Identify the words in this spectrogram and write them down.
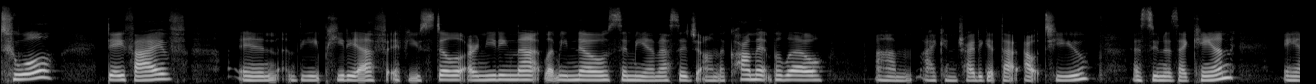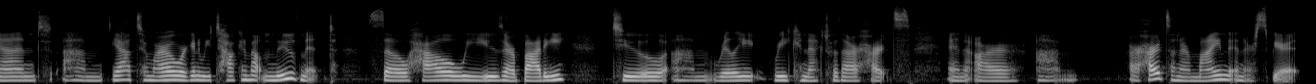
tool, day five in the PDF. If you still are needing that, let me know. Send me a message on the comment below. um, I can try to get that out to you as soon as I can. And um, yeah, tomorrow we're going to be talking about movement. So, how we use our body to um, really reconnect with our hearts and our um, our hearts and our mind and our spirit.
